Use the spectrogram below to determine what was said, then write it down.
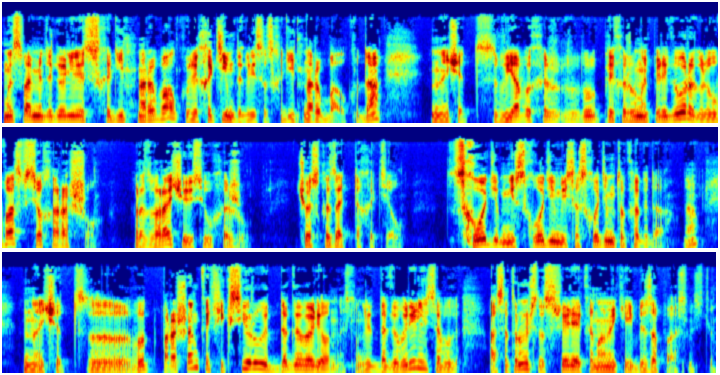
мы с вами договорились сходить на рыбалку, или хотим договориться сходить на рыбалку, да? Значит, я выхожу, прихожу на переговоры, говорю, у вас все хорошо, разворачиваюсь и ухожу. Что сказать-то хотел? Сходим, не сходим, если сходим, то когда? Да? Значит, э, вот Порошенко фиксирует договоренность. Он говорит, договорились о сотрудничестве в сфере экономики и безопасности.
